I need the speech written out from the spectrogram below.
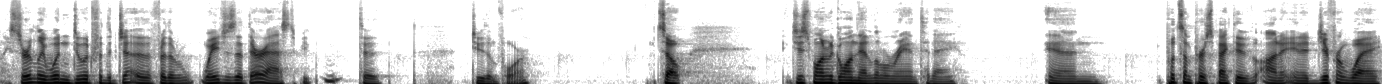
I certainly wouldn't do it for the uh, for the wages that they're asked to be, to do them for. So, just wanted to go on that little rant today and put some perspective on it in a different way.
